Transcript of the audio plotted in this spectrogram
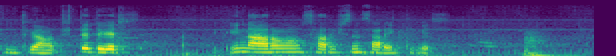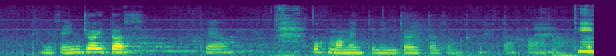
Тэгээ аа. Гэтэ тэгэл энэ 10 сар 9 сарыг тэгэл тэгэл enjoyд бол тийм бүх моментыг enjoyд бол өнгөрөх хэрэгтэй хаа. Тийм,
